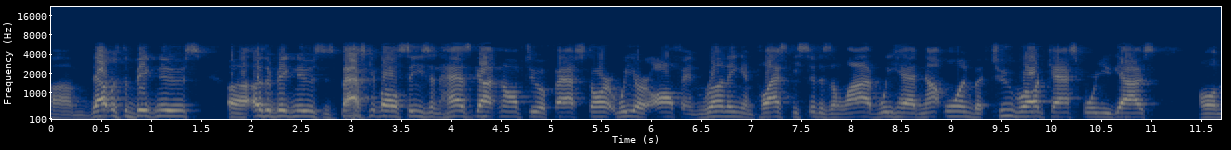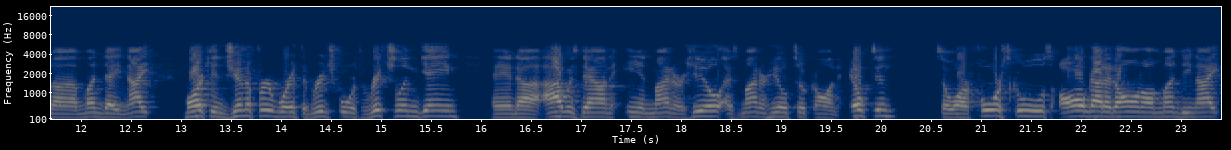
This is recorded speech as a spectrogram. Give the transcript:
um, that was the big news. Uh, other big news is basketball season has gotten off to a fast start. We are off and running in Pulaski Citizen Live. We had not one but two broadcasts for you guys on uh, Monday night. Mark and Jennifer were at the Bridgeforth Richland game, and uh, I was down in Minor Hill as Minor Hill took on Elkton. So our four schools all got it on on Monday night,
